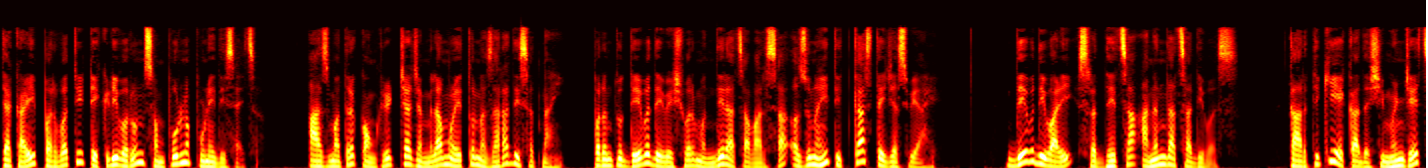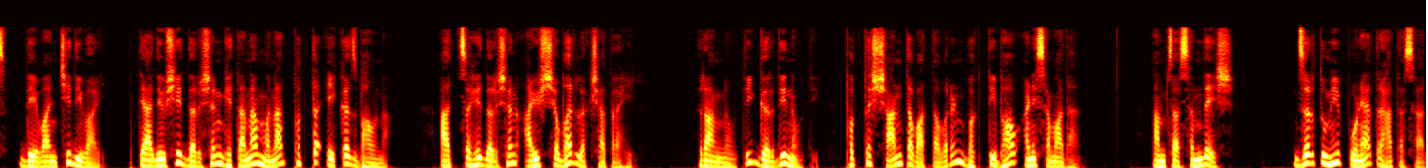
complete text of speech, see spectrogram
त्या काळी पर्वती टेकडीवरून संपूर्ण पुणे दिसायचं. आज मात्र काँक्रीटच्या जंगलामुळे तो नजारा दिसत नाही परंतु देवदेवेश्वर मंदिराचा वारसा अजूनही तितकाच तेजस्वी आहे. देवदिवाळी श्रद्धेचा आनंदाचा दिवस. कार्तिकी एकादशी म्हणजेच देवांची दिवाळी. त्या दिवशी दर्शन घेताना मनात फक्त एकच भावना आजचं हे दर्शन आयुष्यभर लक्षात राहील. रांग नव्हती गर्दी नव्हती फक्त शांत वातावरण भक्तिभाव आणि समाधान. आमचा संदेश जर तुम्ही पुण्यात राहत असाल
